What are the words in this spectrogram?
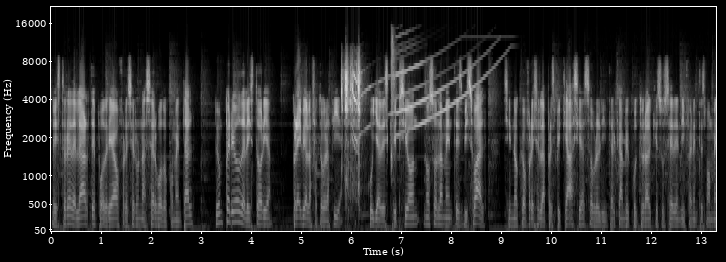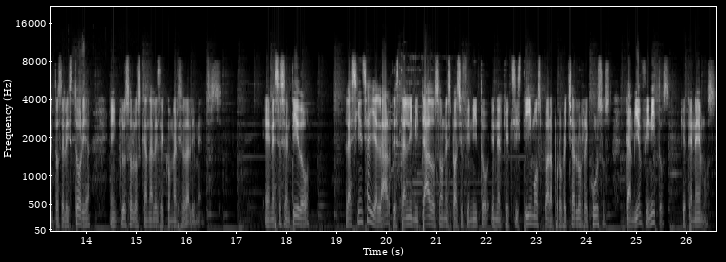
la historia del arte podría ofrecer un acervo documental de un periodo de la historia previo a la fotografía, cuya descripción no solamente es visual, sino que ofrece la perspicacia sobre el intercambio cultural que sucede en diferentes momentos de la historia e incluso los canales de comercio de alimentos. En ese sentido, la ciencia y el arte están limitados a un espacio finito en el que existimos para aprovechar los recursos, también finitos, que tenemos.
